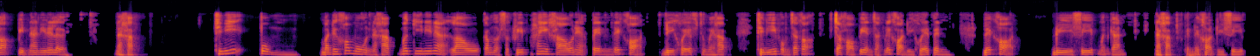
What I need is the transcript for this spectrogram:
ก็ปิดหน้านี้ได้เลยนะครับ ทีนี้ปุ่ม บันทึกข้อมูลนะครับ เมื่อกี้นี้เนี่ยเรากำหนดสคริปต์ให้เขาเนี่ยเป็น Record Request ถูกไหมครับ ทีนี้ผมจะก็จะขอเปลี่ยนจาก Record Request เป็น Record Receive เหมือนกันนะครับ เป็น Record Receive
